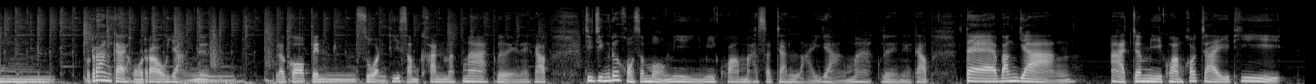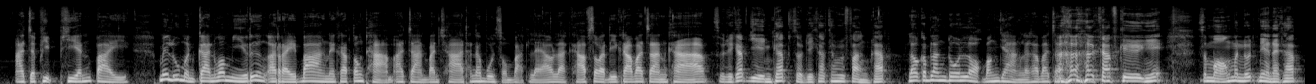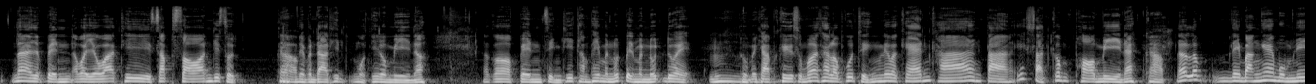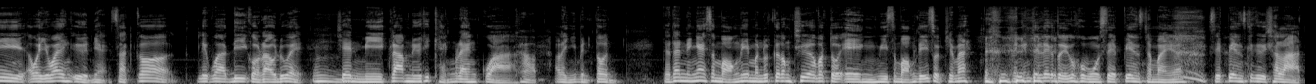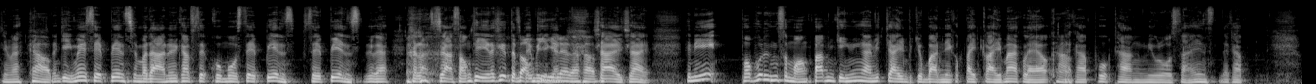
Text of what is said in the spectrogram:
ร่างกายของเราอย่างหนึ่ง แล้วก็เป็นส่วนที่สำคัญมาก ๆเลยนะครับ จริง ๆ เรื่องของสมองนี่มีความมหัศจรรย์หลายอย่างมากเลยนะครับ แต่บางอย่างอาจจะมีความเข้าใจที่ อาจจะผิดเพี้ยนไป ไม่รู้เหมือนกันว่ามีเรื่องอะไรบ้างนะครับ ต้องถามอาจารย์บัญชาธนบุญสมบัติแล้วล่ะครับ สวัสดีครับอาจารย์ครับ สวัสดีครับยีนครับ สวัสดีครับท่านผู้ฟังครับ เรากำลังโดนหลอกบางอย่างแล้วครับอาจารย์ ครับ คืออย่างนี้ สมองมนุษย์เนี่ยนะครับ น่าจะเป็นอวัยวะที่ซับซ้อนที่สุดครับในบรรดาที่หมดที่เรามีเนาะ แล้วก็เป็นสิ่งที่ทำให้มนุษย์เป็นมนุษย์ด้วยอืมถูกไหมครับ คือสมมติว่าถ้าเราพูดถึงเรียกว่าแขนขาต่างๆเอ๊ะสัตว์ก็พอมีนะครับแล้วแล้วในบางแง่มุมนี่อวัยวะอย่างอื่นเนี่ยสัตว์ก็เรียกว่าดีกว่าเราด้วยอืมเช่น มีกล้ามเนื้อที่แข็งแรงกว่าครับอะไรอย่างนี้เป็นต้น แต่ด้านในแง่สมองนี่มนุษย์ก็ต้องเชื่อว่าตัวเองมีสมองดีที่สุดใช่ไหมไม่งั้นจะเรียกตัวเองว่าโฮโมเซเปียนทำไมนะเซเปียนก็คือฉลาดใช่ไหมครับจริงๆไม่เซเปียนธรรมดาเนี่ยนะครับโฮโมเซเปียนเซเปียนนะครับฉลาดฉลาดสองทีนะคือเต็มสองเต็มอย่างทีเลยเหรอครับใช่ใช่ทีนี้ พอพูดถึงสมองปั๊บจริงๆงานวิจัยในปัจจุบันเนี่ยก็ไปไกลมากแล้วครับนะครับพวกทาง neuroscience นะครับ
